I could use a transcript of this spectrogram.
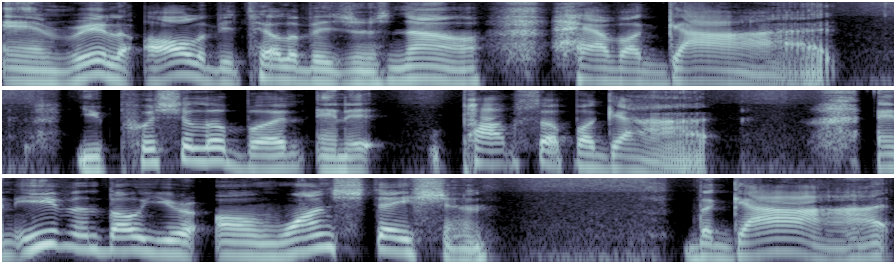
and really all of your televisions now have a guide. You push a little button, and it pops up a guide. And even though you're on one station, the guide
